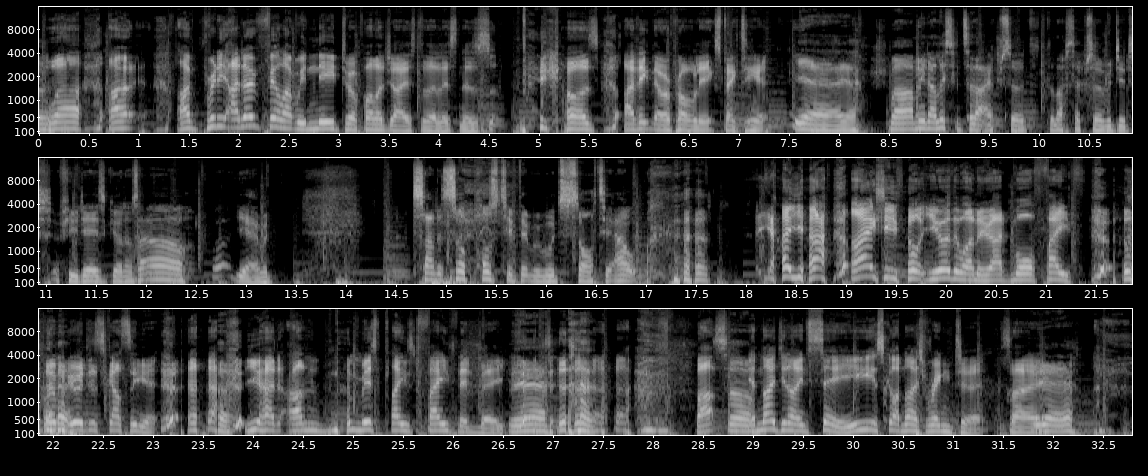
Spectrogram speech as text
well, I, I'm pretty. I don't feel like we need to apologise to the listeners because I think they were probably expecting it. yeah, yeah. Well, I mean, I listened to that episode, the last episode we did a few days ago, and I was like, oh, yeah, it sounded so positive that we would sort it out. Yeah, yeah. I actually thought you were the one who had more faith when we were discussing it. you had un- misplaced faith in me. yeah, But So- in 99C, it's got a nice ring to it. So, yeah.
